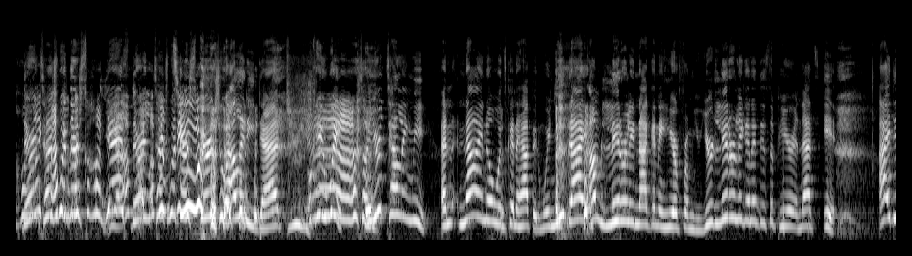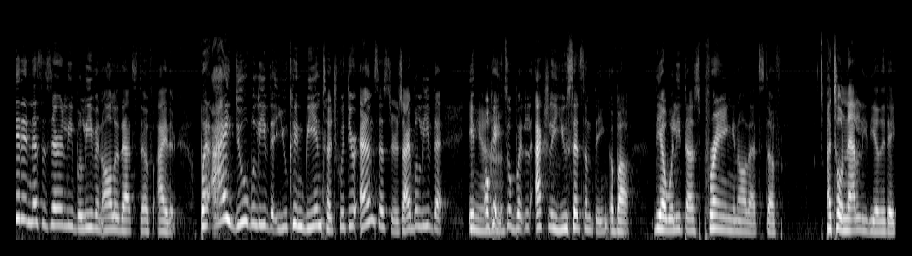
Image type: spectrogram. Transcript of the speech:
Oh, They're I in like touch with their McConaughey. yes, Yeah, they're I in touch with too. their spirituality, Dad. Okay, wait. So you're telling me, and now I know what's gonna happen. When you die, I'm literally not gonna hear from you. You're literally gonna disappear, and that's it. I didn't necessarily believe in all of that stuff either, but I do believe that you can be in touch with your ancestors. I believe that if okay, so but actually, you said something about the abuelitas praying and all that stuff. I told Natalie the other day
